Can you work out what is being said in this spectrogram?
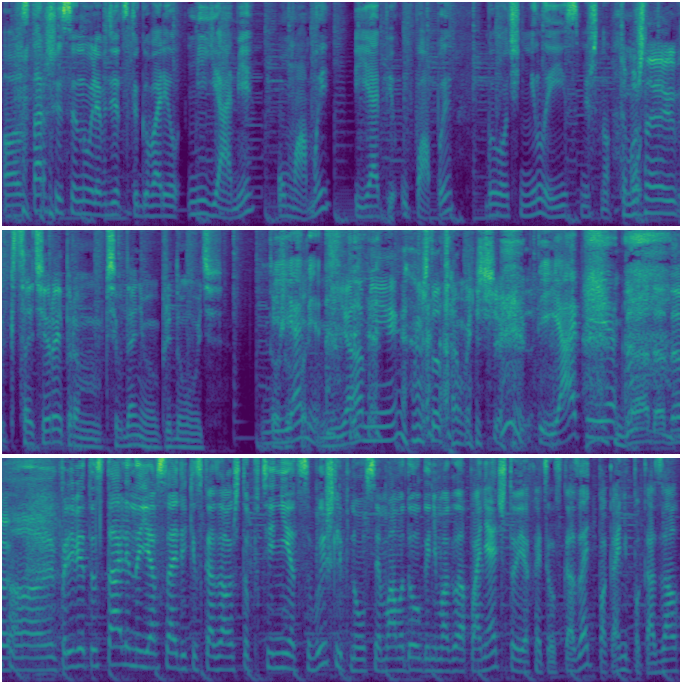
Э, Старший сынуля в детстве говорил «миями» у мамы, «япи» у папы. Было очень мило и смешно. Это можно, кстати, рэперам псевдонимы придумывать. Миями? Миями. Что там еще? Пияпи. Да, да, да. А, Привет из Сталина. Я в садике сказала, что птенец вышлепнулся. Мама долго не могла понять, что я хотел сказать, пока не показал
